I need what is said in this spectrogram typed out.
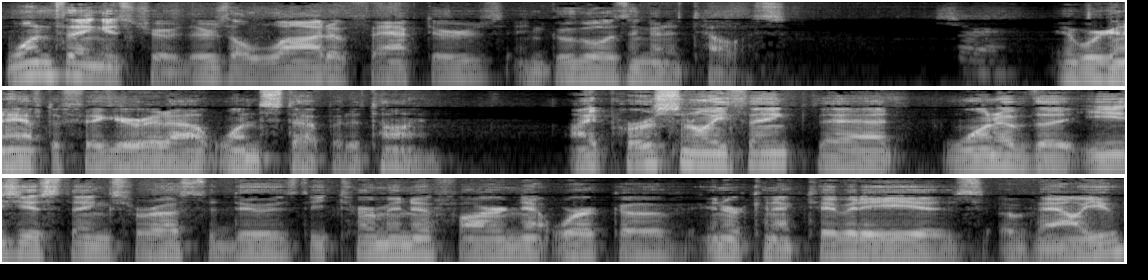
one thing is true. There's a lot of factors, and Google isn't going to tell us. Sure. And we're going to have to figure it out one step at a time. I personally think that one of the easiest things for us to do is determine if our network of interconnectivity is of value.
